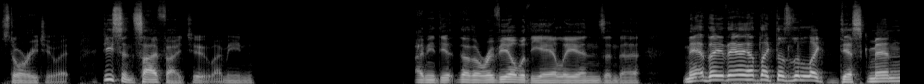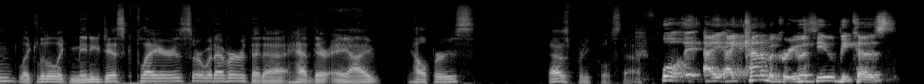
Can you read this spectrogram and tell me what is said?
story to it. Decent sci-fi too. I mean I mean the the, the reveal with the aliens and the man they they had like those little like discmen, like little like mini disc players or whatever that uh, had their AI helpers that was pretty cool stuff. Well, I, I kind of agree with you because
